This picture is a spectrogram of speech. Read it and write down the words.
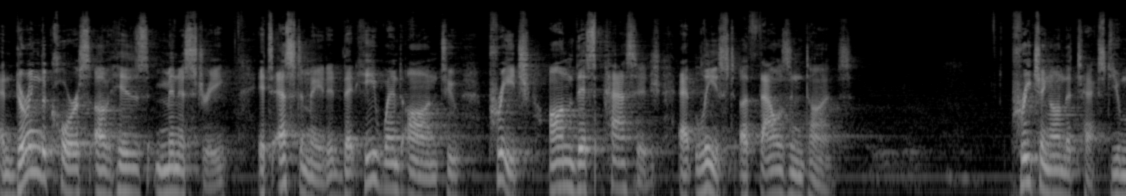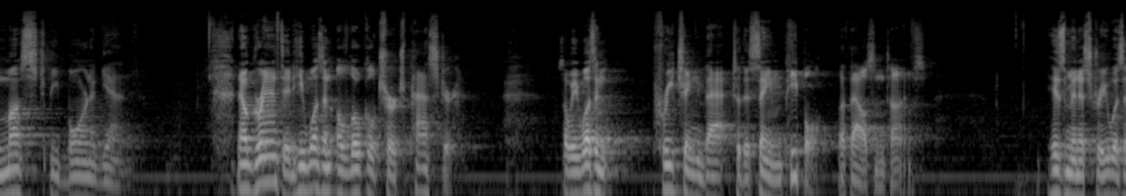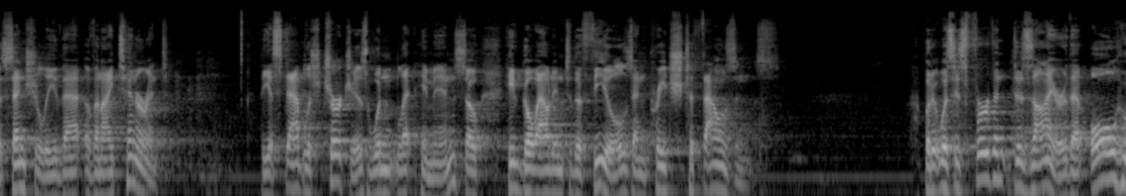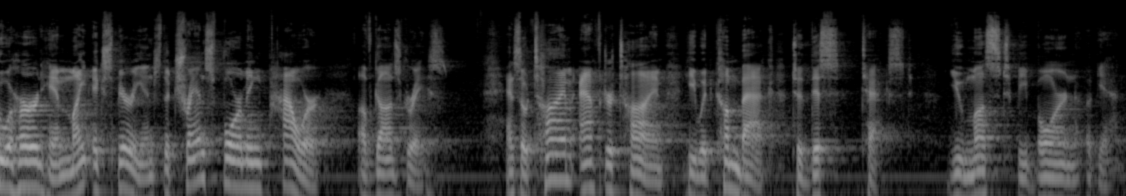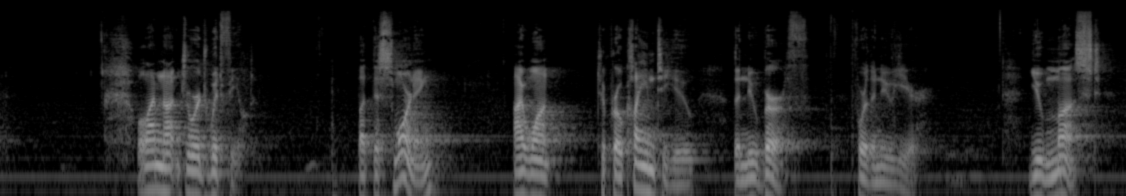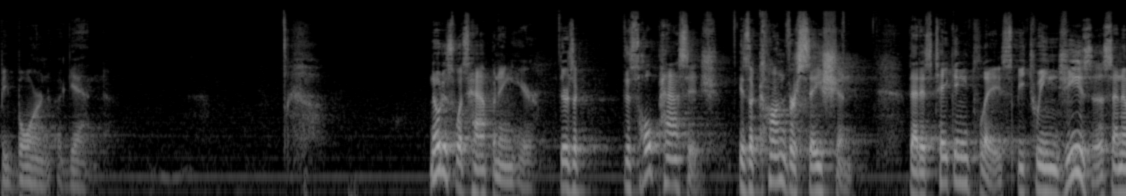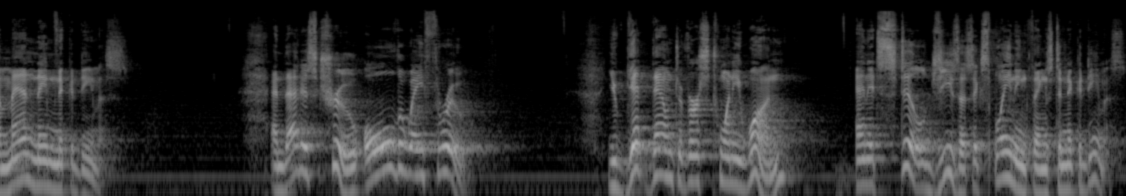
And during the course of his ministry, it's estimated that he went on to preach on this passage at least a thousand times. Preaching on the text, you must be born again. Now, granted, he wasn't a local church pastor, so he wasn't preaching that to the same people a thousand times. His ministry was essentially that of an itinerant. The established churches wouldn't let him in, so he'd go out into the fields and preach to thousands. But it was his fervent desire that all who heard him might experience the transforming power of God's grace. And so, time after time, he would come back to this text You must be born again. Well, I'm not George Whitefield. but this morning, I want to proclaim to you the new birth for the new year. You must be born again. Notice what's happening here. There's a, this whole passage is a conversation that is taking place between Jesus and a man named Nicodemus. And that is true all the way through. You get down to verse 21, and it's still Jesus explaining things to Nicodemus.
